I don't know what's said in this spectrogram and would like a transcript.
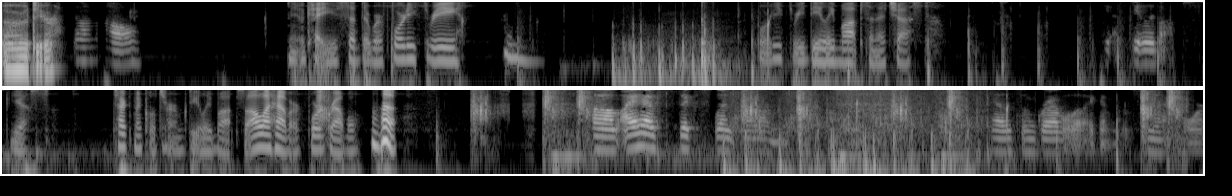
Oh dear. Don't okay, you said there were 43, 43 daily bops in a chest. Yes, daily bops. Yes. Technical term, daily bops. All I have are four gravel. Um, I have six flint um, some gravel that I can snack more.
